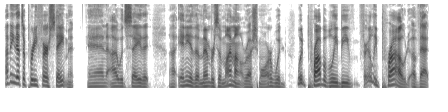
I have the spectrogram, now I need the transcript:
I think that's a pretty fair statement. And I would say that uh, any of the members of my Mount Rushmore would would probably be fairly proud of that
